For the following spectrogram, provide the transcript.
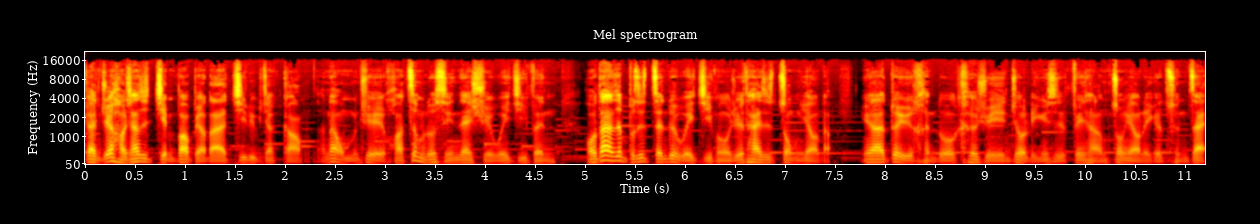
感觉好像是简报表达的几率比较高。那我们却花这么多时间在学微积分。哦，当然这不是针对微积分，我觉得它还是重要的，因为它对于很多科学研究领域是非常重要的一个存在。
